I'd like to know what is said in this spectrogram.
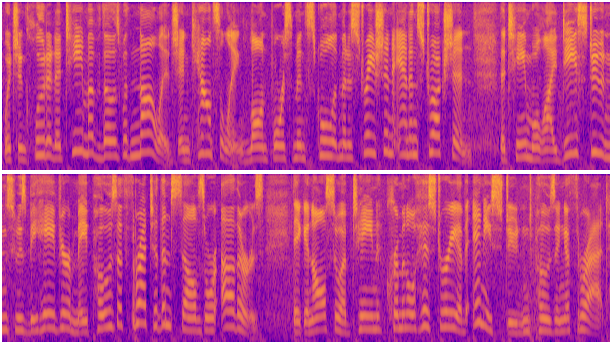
which included a team of those with knowledge in counseling, law enforcement, school administration, and instruction. The team will ID students whose behavior may pose a threat to themselves or others others. They can also obtain criminal history of any student posing a threat.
